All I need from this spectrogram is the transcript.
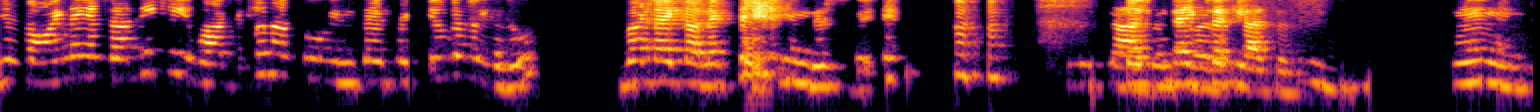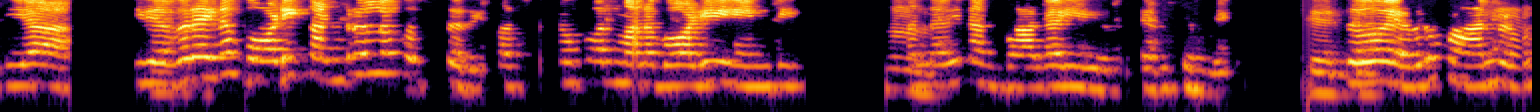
జాయిన్ అయ్యా కానీ వాటిలో నాకు ఇంత ఎఫెక్టివ్గా లేదు. But I connected in this way. Classes yeah ఇది ఎవరైనా బాడీ కంట్రోల్లోకి వస్తుంది. ఫస్ట్ ఆఫ్ ఆల్ మన బాడీ ఏంటి అన్నది నాకు బాగా తెలిసింది. సో ఎవరు మానరు.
